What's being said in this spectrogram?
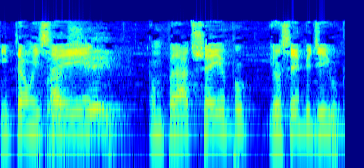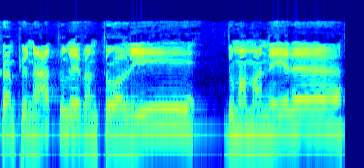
Então isso prato aí cheio. é um prato cheio. Por, eu sempre digo, o campeonato levantou ali de uma maneira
